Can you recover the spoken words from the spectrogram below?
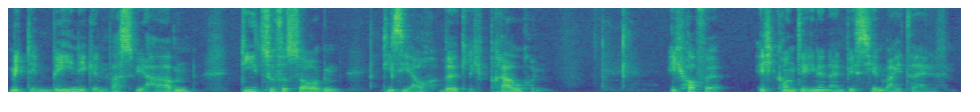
mit dem wenigen, was wir haben, die zu versorgen, die sie auch wirklich brauchen. Ich hoffe, ich konnte Ihnen ein bisschen weiterhelfen.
